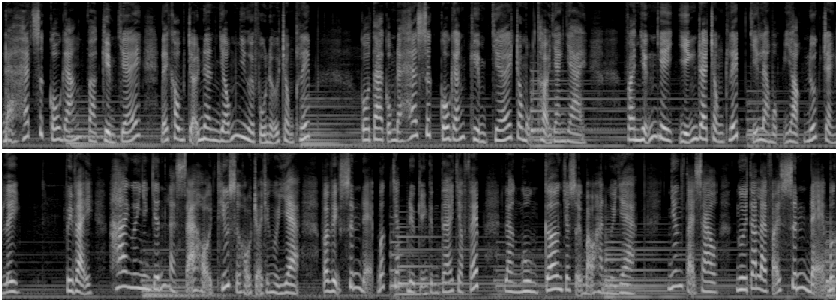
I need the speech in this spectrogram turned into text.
đã hết sức cố gắng và kiềm chế để không trở nên giống như người phụ nữ trong clip. Cô ta cũng đã hết sức cố gắng kiềm chế trong một thời gian dài và những gì diễn ra trong clip chỉ là một giọt nước tràn ly. Vì vậy, hai nguyên nhân chính là xã hội thiếu sự hỗ trợ cho người già và việc sinh đẻ bất chấp điều kiện kinh tế cho phép là nguồn cơn cho sự bạo hành người già. Nhưng tại sao người ta lại phải sinh đẻ bất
